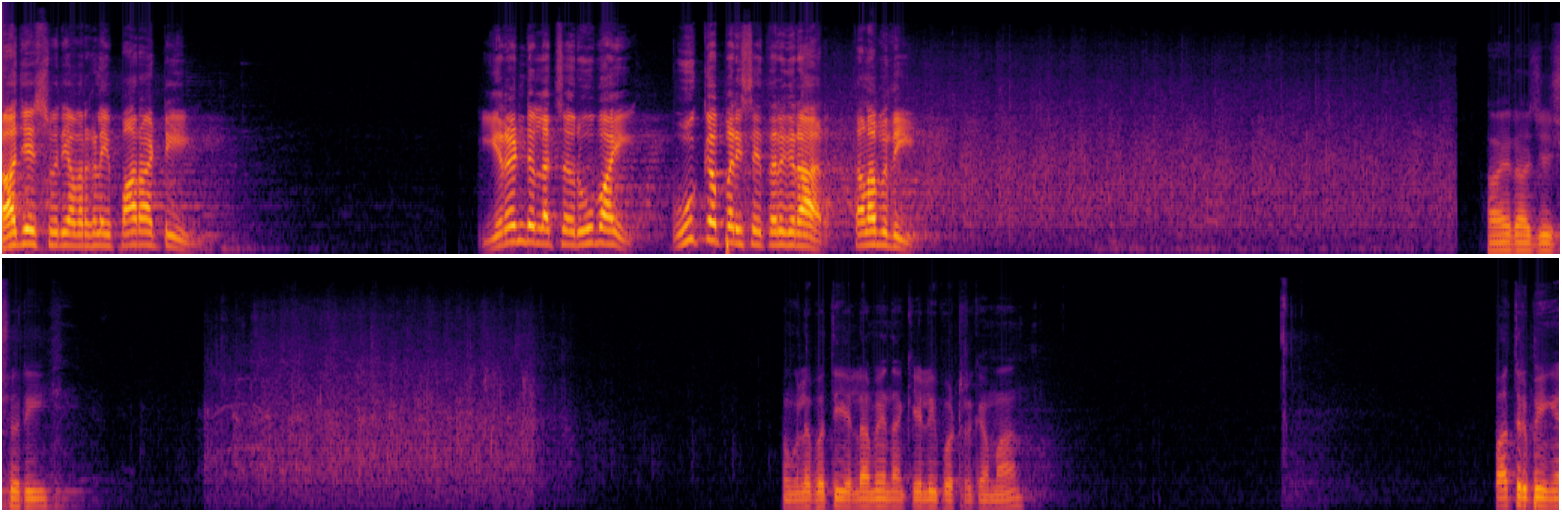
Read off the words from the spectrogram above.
ராஜேஸ்வரி அவர்களை பாராட்டி இரண்டு லட்சம் ரூபாய் ஊக்க பரிசை தருகிறார் தளபதி. ஹாய் ராஜேஸ்வரி. உங்களை பற்றி எல்லாமே நான் கேள்விப்பட்டிருக்கேம்மா. பார்த்துருப்பீங்க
